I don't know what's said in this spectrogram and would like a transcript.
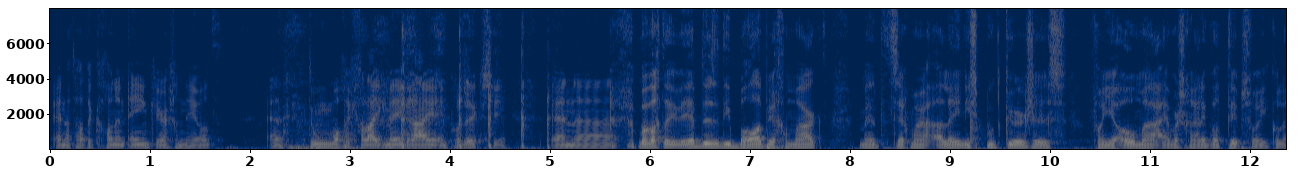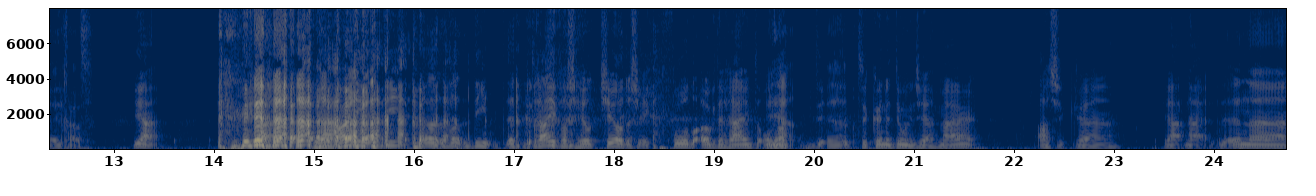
En dat had ik gewoon in één keer geneeld. En toen mocht ik gelijk meedraaien in productie. En eh, Maar wacht even, je hebt dus die bal heb je gemaakt met zeg maar alleen die spoedcursus van je oma en waarschijnlijk wat tips van je collega's. ja. ja. Maar die, die, het bedrijf was heel chill, dus ik voelde ook de ruimte om Ja, dat te kunnen doen, zeg maar. Als ik, eh, ja, nou, en eh,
